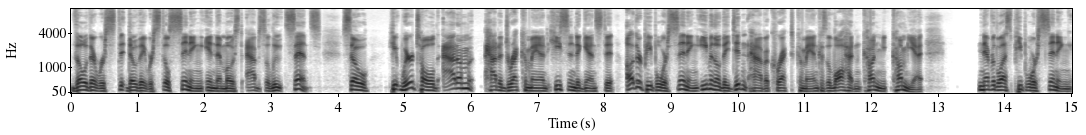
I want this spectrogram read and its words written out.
though there were st- though they were still sinning in the most absolute sense. So he, we're told Adam had a direct command, he sinned against it. Other people were sinning, even though they didn't have a correct command because the law hadn't come, come yet nevertheless, people were sinning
